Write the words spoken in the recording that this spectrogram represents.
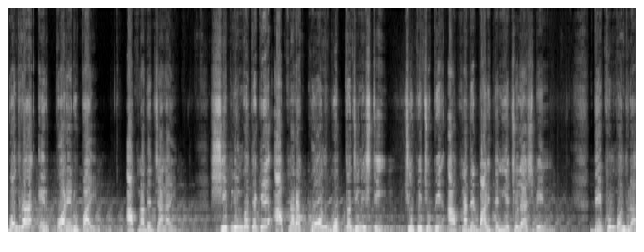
বন্ধুরা, এর পরের উপায় আপনাদের জানাই। শিবলিঙ্গ থেকে আপনারা কোন গুপ্ত জিনিসটি চুপি চুপি আপনাদের বাড়িতে নিয়ে চলে আসবেন? দেখুন বন্ধুরা,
